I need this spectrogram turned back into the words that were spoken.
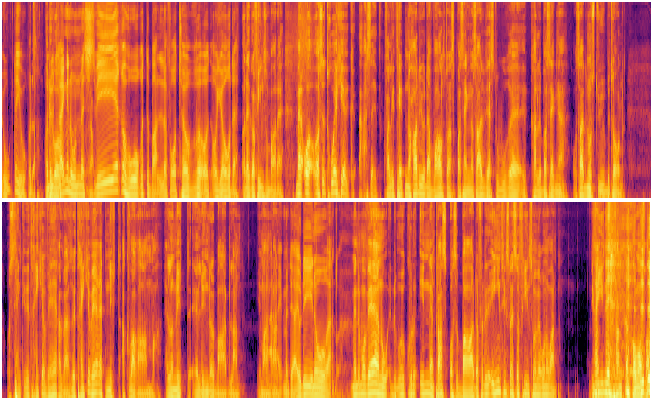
Jo, det gjorde det. Og Men det du går- trenger noen med svære, hårete baller for å tørre å, å gjøre det. Og det går fint som bare det. Men og, og så tror jeg ikke altså, Kvaliteten Nå har de jo det varmtvannsbassenget, og så har de det store kaldebassenget, og så har de noen stupetårn. Og så tenker jeg, Det trenger ikke å være all verden. Det trenger ikke å være et nytt Akvarama eller nytt eh, Lyngdal badeland i Mandal. Nei, men det er jo de i nord, Endre. Men det må være noe Du må kunne inn en plass og så bade. For det er ingenting som er så fint som å være under vann. De Tenk fineste tankene kommer fra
